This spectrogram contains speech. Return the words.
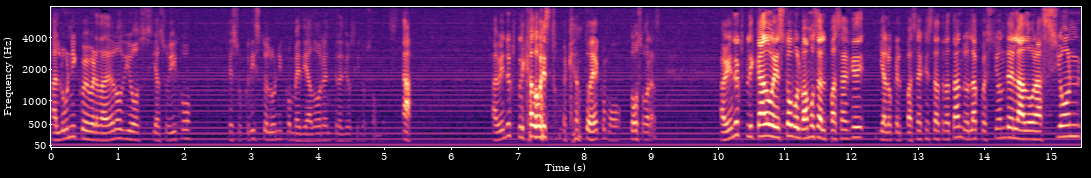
al único y verdadero Dios y a su Hijo Jesucristo, el único mediador entre Dios y los hombres. Ah, habiendo explicado esto, me quedan todavía como dos horas. Habiendo explicado esto, volvamos al pasaje y a lo que el pasaje está tratando. Es la cuestión de la adoración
